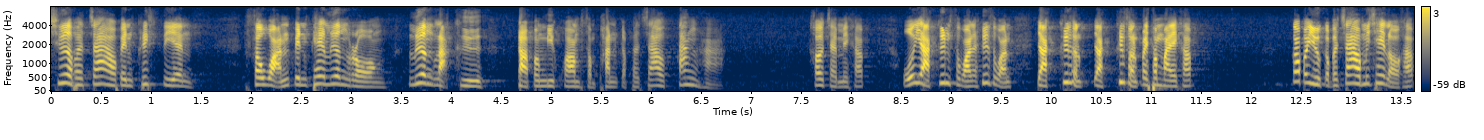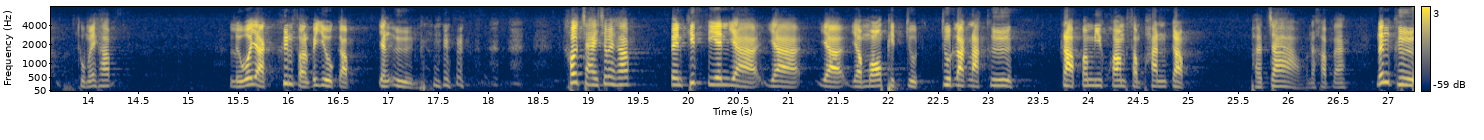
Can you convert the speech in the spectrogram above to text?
เชื่อพระเจ้าเป็นคริสเตียน สวรรค์เป็นแค่เรื่องรอง เรื่องหลักคือกลับมามีความสัมพันธ์กับพระเจ้าตั้งหากเข้าใจไหมครับโอ้อยากขึ้นสวรรค์อยากขึ้นสวรรค์อยากขึ้นอยากขึ้นสวรรค์ไปทำไมครับ ก็ไปอยู่กับพระเจ้าไม่ใช่หรอครับ ถูกไหมครับ หรือว่าอยากขึ้นสวรรค์ไปอยู่กับ อย่างอื่น เข้าใจใช่ไหมครับ เป็นคริสเตียนอย่าอย่าอย่าอย่ามองผิดจุด จุดหลัก ๆ คือกลับมามีความสัมพันธ์กับพระเจ้านะครับนะนั่นคือ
